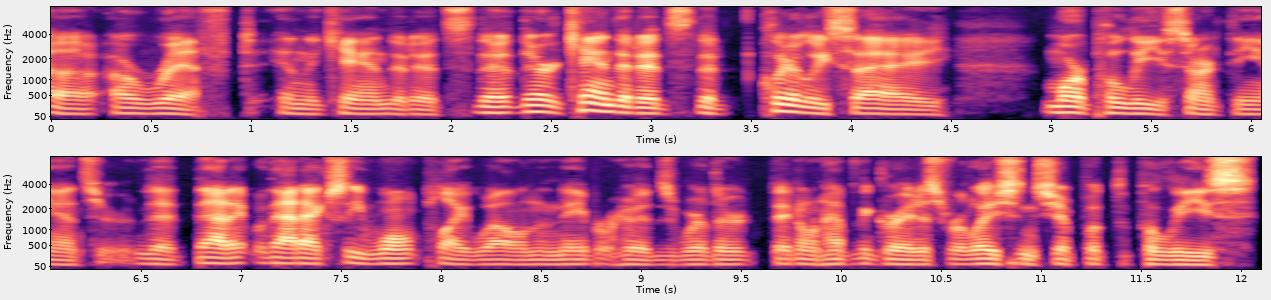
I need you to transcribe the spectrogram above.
a, a rift in the candidates. There, there are candidates that clearly say more police aren't the answer that that that actually won't play well in the neighborhoods where they're they don't have the greatest relationship with the police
